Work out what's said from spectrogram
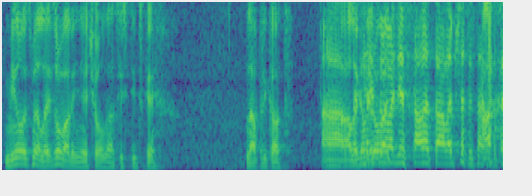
Minule sme lezrovali niečo nacistické. Napríklad. A Ale tak kerovať- je stále tá lepšia cesta, ako to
